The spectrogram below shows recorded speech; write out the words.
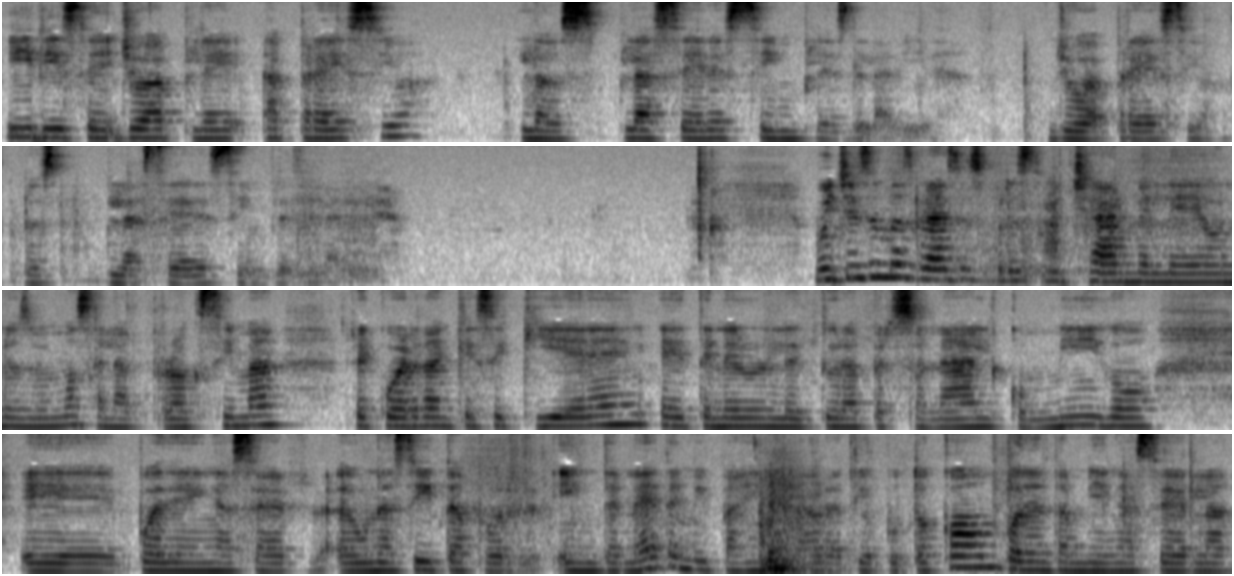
Y dice, yo aprecio los placeres simples de la vida. Yo aprecio los placeres simples de la vida. Muchísimas gracias por escucharme, Leo. Nos vemos a la próxima. Recuerdan que si quieren eh, tener una lectura personal conmigo, eh, pueden hacer una cita por internet en mi página lauratio.com. Pueden también hacerla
